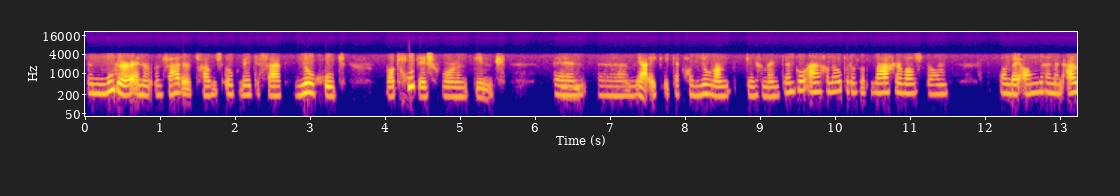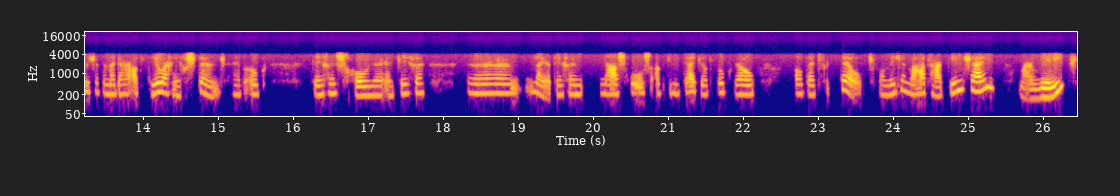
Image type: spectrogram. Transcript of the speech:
een moeder en een, een, vader trouwens ook weten vaak heel goed wat goed is voor een kind. En um, ja, ik, ik heb gewoon heel lang tegen mijn tempo aangelopen, dat wat lager was dan bij anderen. Mijn ouders hebben mij daar altijd heel erg in gesteund. En hebben ook tegen scholen en tegen, uh, nou ja, tegen naschoolse activiteiten dat ook wel altijd verteld. Van weet je, laat haar kind zijn, maar weet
